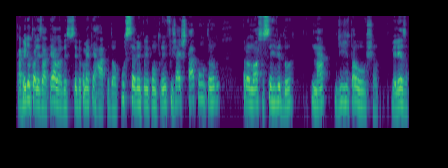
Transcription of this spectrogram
acabei de atualizar a tela, ver se você vê como é que é rápido. Ó, o curso 7play.info já está apontando para o nosso servidor na DigitalOcean beleza?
